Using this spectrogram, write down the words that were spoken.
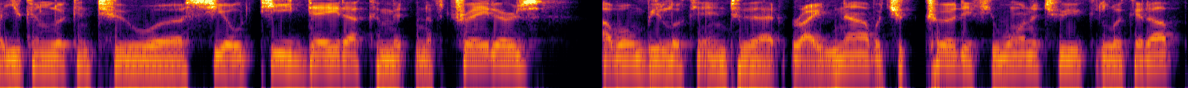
you can look into COT data, commitment of traders. I won't be looking into that right now, but you could, if you wanted to, you could look it up.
